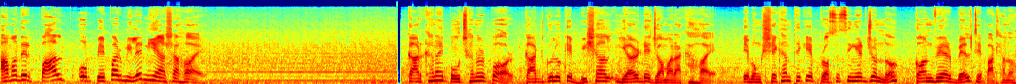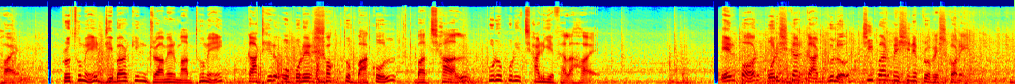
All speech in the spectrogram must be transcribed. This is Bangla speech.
আমাদের পাল্প ও পেপার মিলে নিয়ে আসা হয়। কারখানায় পৌঁছানোর পর কাঠগুলোকে বিশাল ইয়ার্ডে জমা রাখা হয় এবং সেখান থেকে প্রসেসিংয়ের জন্য কনভেয়ার বেল্টে পাঠানো হয়। প্রথমে ডিবার্কিং ড্রামের মাধ্যমে কাঠের ওপরের শক্ত বাকল বা ছাল পুরোপুরি ছাড়িয়ে ফেলা হয়। এরপর পরিষ্কার কাঠগুলো চিপার মেশিনে প্রবেশ করে,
